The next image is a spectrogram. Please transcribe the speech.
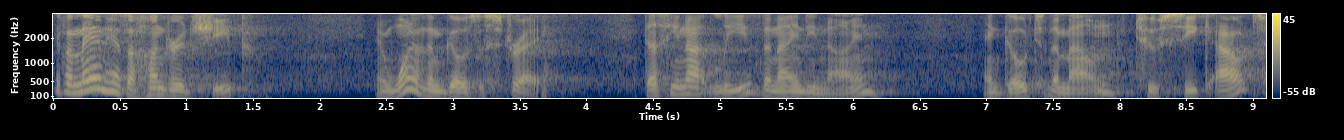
If a man has a hundred sheep and one of them goes astray, does he not leave the 99 and go to the mountain to seek out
